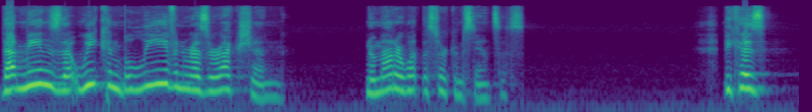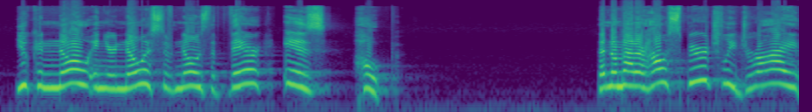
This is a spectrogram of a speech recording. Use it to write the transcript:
that means that we can believe in resurrection no matter what the circumstances. Because you can know in your knowest of knows that there is hope. That no matter how spiritually dry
